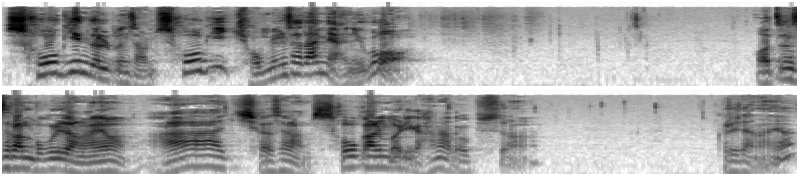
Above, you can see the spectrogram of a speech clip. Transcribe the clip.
속이 넓은 사람, 속이 좁은 사람이 아니고 어떤 사람 보고 그러잖아요. 아, 저 사람 속알머리가 하나도 없어. 그러잖아요.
